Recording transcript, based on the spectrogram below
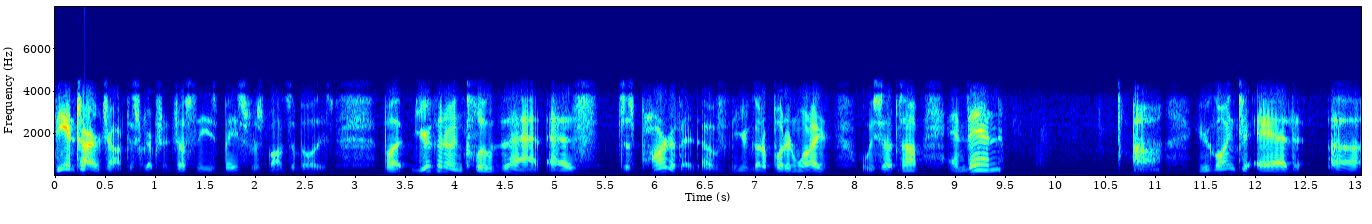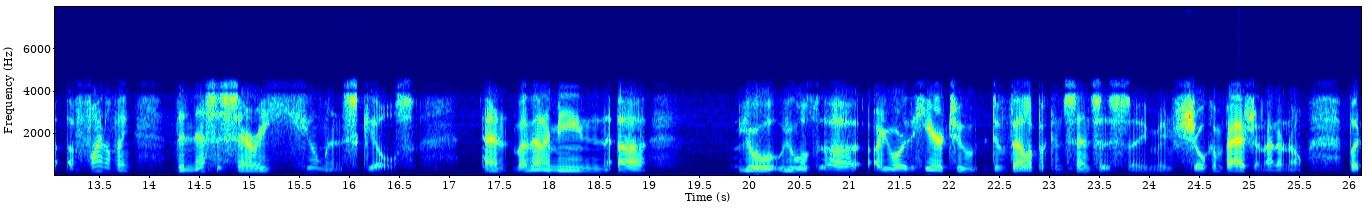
the entire job description, just these base responsibilities, but you're going to include that as just part of it. Of you're going to put in what I what we said up top, and then uh, you're going to add uh, a final thing: the necessary human skills, and by that I mean. Uh, you you will uh, you are here to develop a consensus, uh, show compassion. I don't know, but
